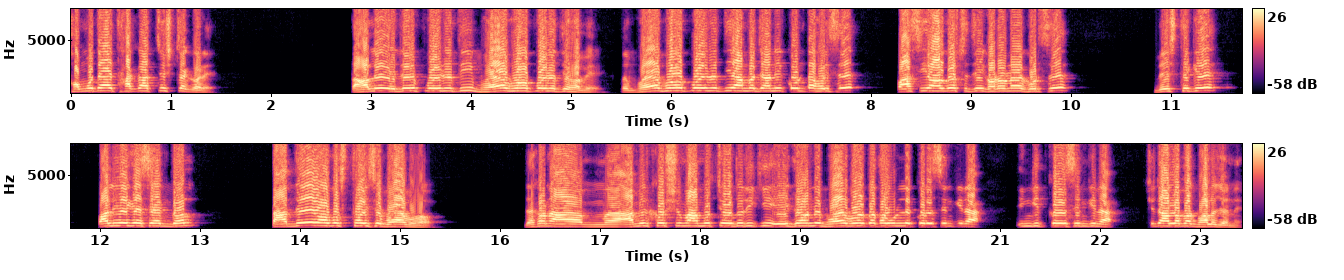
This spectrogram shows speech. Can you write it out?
ক্ষমতায় থাকার চেষ্টা করে, তাহলে এদের পরিণতি ভয়াবহ পরিণতি হবে। তো ভয়াবহ পরিণতি আমরা জানি কোনটা হয়েছে। পাঁচই আগস্ট যে ঘটনা ঘটছে, দেশ থেকে পালিয়ে গেছে একদল তাদের অবস্থা হয়েছে ভয়াবহ। দেখুন আমির খসরু মাহমুদ চৌধুরী কি এই ধরনের ভয়াবহ কথা উল্লেখ করেছেন কিনা, ইঙ্গিত করেছেন কিনা, সেটা আল্লাহবাক ভালো জানে।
